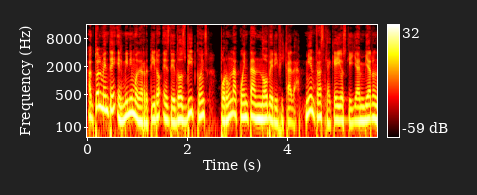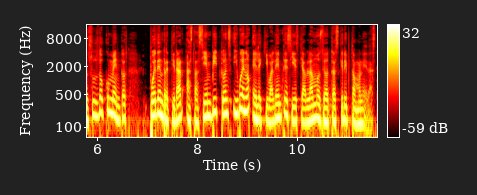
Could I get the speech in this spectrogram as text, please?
Actualmente el mínimo de retiro es de 2 bitcoins por una cuenta no verificada, mientras que aquellos que ya enviaron sus documentos pueden retirar hasta 100 bitcoins y bueno, el equivalente si es que hablamos de otras criptomonedas.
